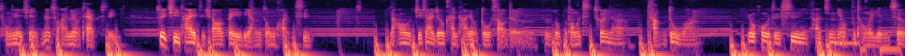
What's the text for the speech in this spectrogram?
充电线，那时候还没有 Type C，所以其实它也只需要备两种款式，然后接下来就看它有多少的，比如说不同的尺寸啊、长度啊，又或者是它今天有不同的颜色，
